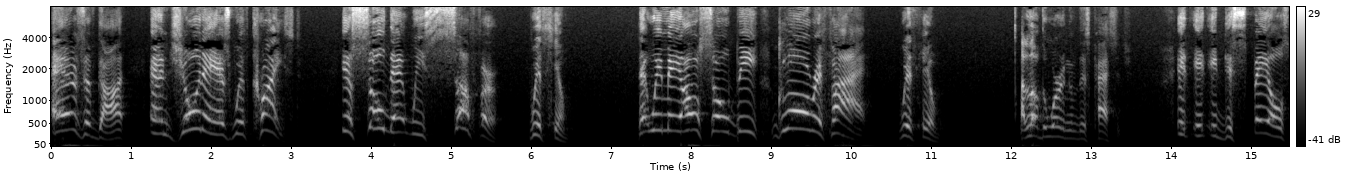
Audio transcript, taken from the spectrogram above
Heirs of God and joint heirs with Christ is so that we suffer with him. that we may also be glorified with him. I love the wording of this passage. It, it, it dispels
